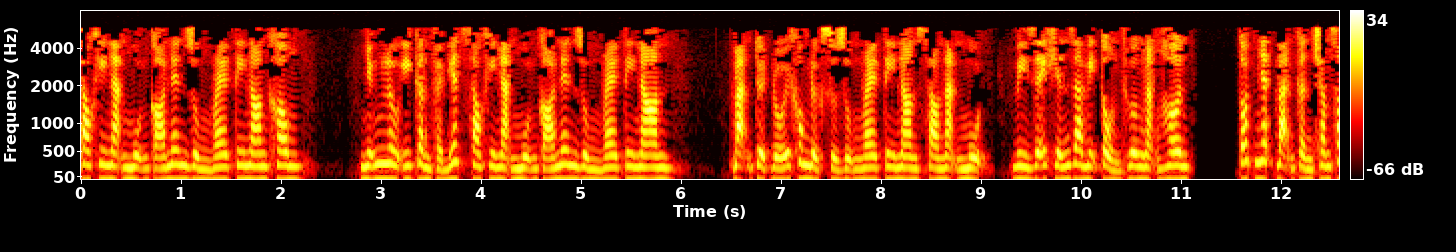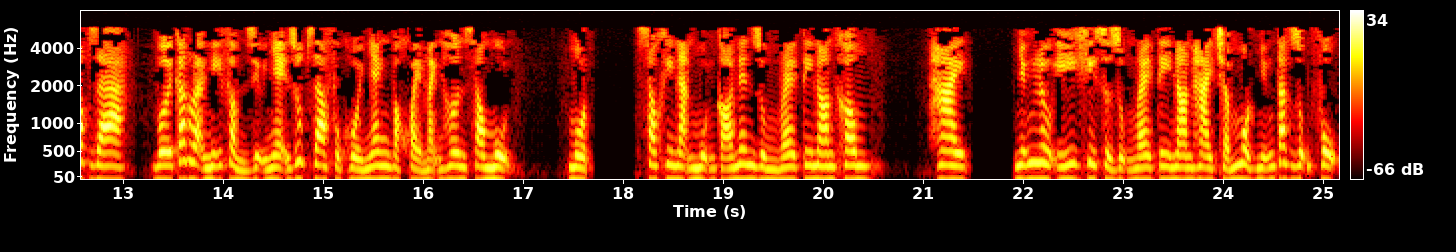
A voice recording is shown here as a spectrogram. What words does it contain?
Sau khi nặn mụn có nên dùng retinol không? Những lưu ý cần phải biết sau khi nặn mụn có nên dùng retinol. Bạn tuyệt đối không được sử dụng retinol sau nặn mụn, vì dễ khiến da bị tổn thương nặng hơn. Tốt nhất bạn cần chăm sóc da với các loại mỹ phẩm dịu nhẹ giúp da phục hồi nhanh và khỏe mạnh hơn sau mụn. 1. Sau khi nặn mụn có nên dùng retinol không? 2. Những lưu ý khi sử dụng retinol 2.1 những tác dụng phụ,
